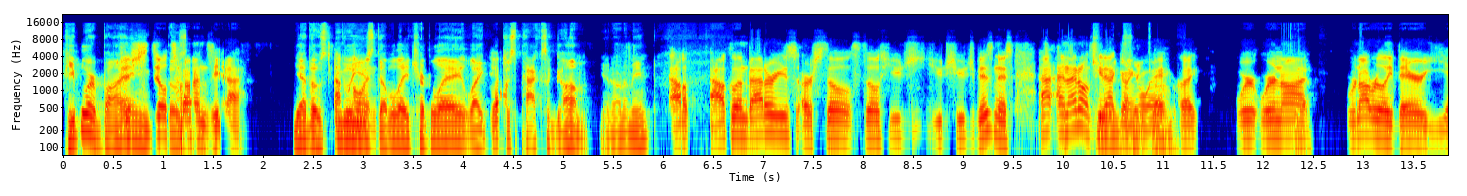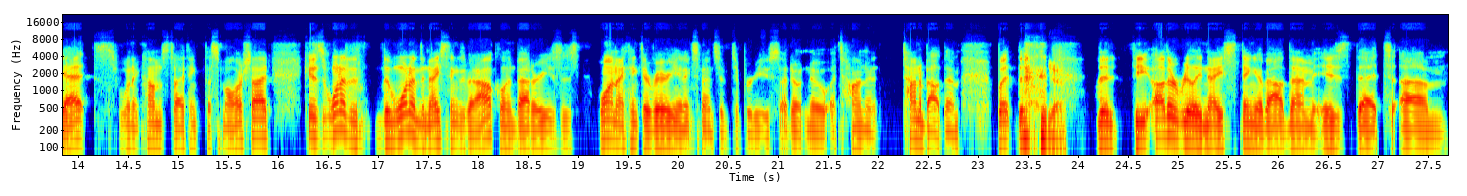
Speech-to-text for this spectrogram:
People are buying there's still those, tons. Yeah, yeah those single use double A, triple A, like Yeah. just packs of gum. You know what I mean? Al- alkaline batteries are still still huge, huge, huge business, A- and I don't see that going away. 'em. Like we're we're not. Yeah. We're not really there yet when it comes to I think the smaller side because one of the, the one of the nice things about alkaline batteries is one I think they're very inexpensive to produce. I don't know a ton a ton about them, but the Yeah. the the other really nice thing about them is that um,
